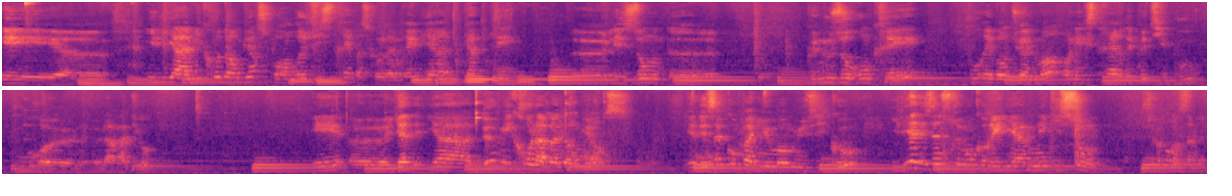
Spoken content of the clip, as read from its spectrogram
Et euh, il y a un micro d'ambiance pour enregistrer parce qu'on aimerait bien capter euh, les ondes euh, que nous aurons créées pour éventuellement en extraire des petits bouts pour la radio. Et il y, a des- il y a deux micros là-bas d'ambiance. Il y a des accompagnements musicaux. Il y a des instruments qu'Aurélie a amenés qui sont. Je sais pas comment ça s'appelle.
